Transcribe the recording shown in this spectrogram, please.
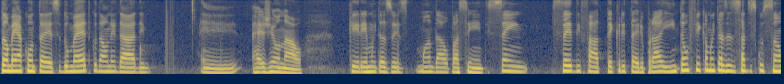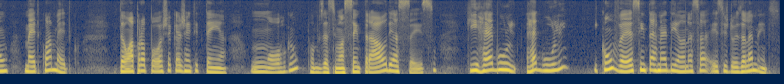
Também acontece do médico da unidade é, regional querer muitas vezes mandar o paciente sem ser de fato ter critério para ir. Então fica muitas vezes essa discussão médico a médico. Então a proposta é que a gente tenha um órgão, vamos dizer assim, uma central de acesso que regule, regule e converse intermediando essa, esses dois elementos.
